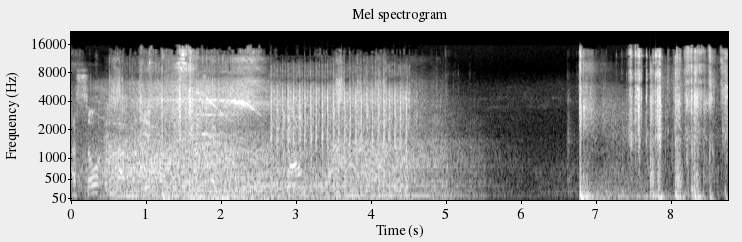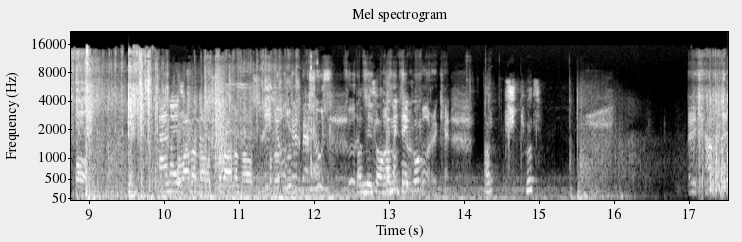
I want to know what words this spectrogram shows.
Ach so, ich dachte irgendwann Ja, Oh, einer vom ist... anderen Haus, vom anderen Haus, von Liege da unter drüben. Beschuss. Bei mir ist auch Komm einer. in Deckung. Vorrücken. Warte, pst, kurz. Ich hab ihn.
